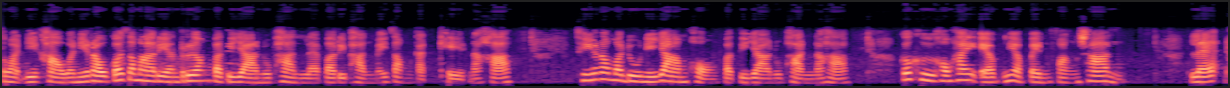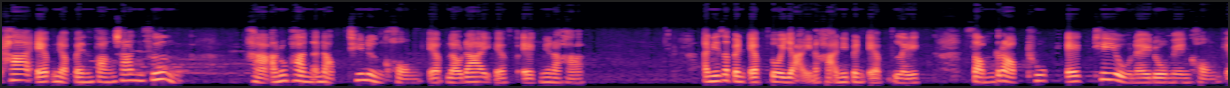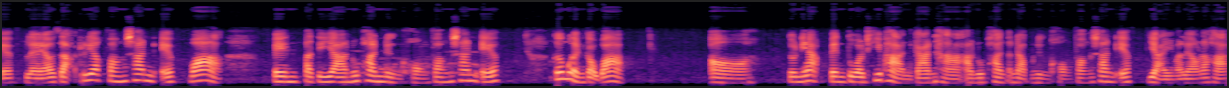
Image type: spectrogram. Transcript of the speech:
สวัสดีค่ะ วันนี้เราก็จะมาเรียนเรื่องปฏิญานุพันธ์และปริพันธ์ไม่จำกัดเขตนะคะ ทีนี้เรามาดูนิยามของปฏิญานุพันธ์นะคะ ก็คือเขาให้ f เนี่ยเป็นฟังก์ชัน และถ้า f เนี่ยเป็นฟังก์ชัน ซึ่งหาอนุพันธ์อันดับที่ 1 ของ f แล้วได้ f(x) เนี่ยนะคะ อันนี้จะเป็น f ตัวใหญ่นะคะ อันนี้เป็น f เล็กสำหรับทุก x ที่อยู่ในโดเมนของ f แล้วจะเรียกฟังก์ชัน f ว่าเป็นปฏิญานุพันธ์หนึ่งของฟังก์ชัน f ก็เหมือนกับว่าเอ่อตัวเนี้ยเป็นตัวที่ผ่านการหาอนุพันธ์อันดับหนึ่งของฟังก์ชัน f ใหญ่มาแล้วนะคะ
